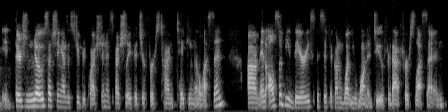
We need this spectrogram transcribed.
Mm-hmm. there's no such thing as a stupid question, especially if it's your first time taking a lesson. Um, and also be very specific on what you want to do for that first lesson.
